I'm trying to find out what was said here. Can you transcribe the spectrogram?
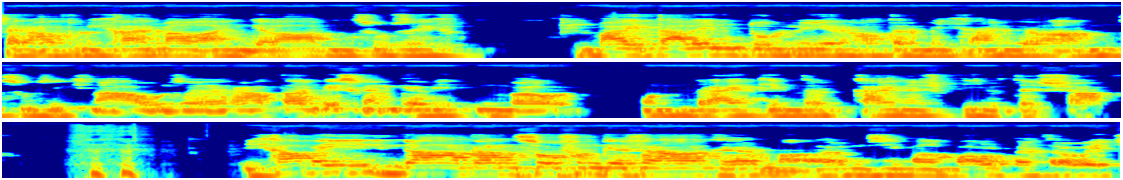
Er hat mich einmal eingeladen zu sich. Bei Tallinn-Turnier hat er mich eingeladen zu sich nach Hause. Er hat ein bisschen gelitten, weil von drei Kindern keine spielte Schach. ich habe ihn da ganz offen gefragt, hören Sie mal, Paul Petrovic,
